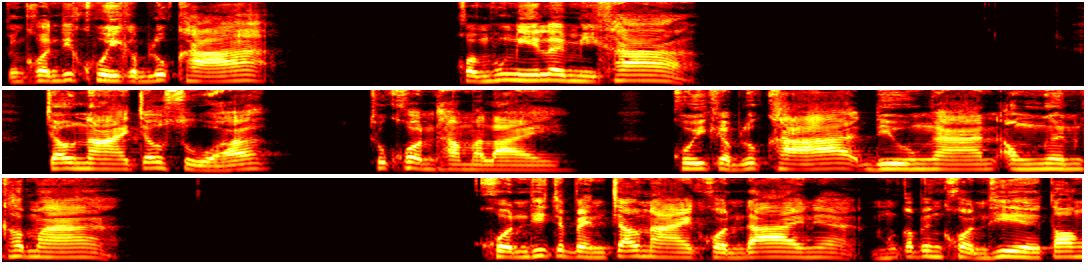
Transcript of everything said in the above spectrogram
เป็นคนที่คุยกับลูกค้า คนพวกนี้เลยมีค่า เจ้านายเจ้าสัว ทุกคนทำอะไร คุยกับลูกค้าดีลงานเอาเงินเข้ามา คนที่จะเป็นเจ้านายคนได้เนี่ย มันก็เป็นคนที่ต้อง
